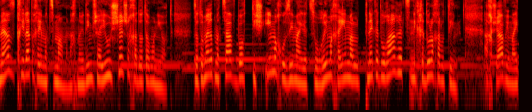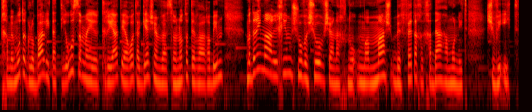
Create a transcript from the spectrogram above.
מאז תחילת החיים עצמם אנחנו יודעים שהיו שש אחדות המוניות. זאת אומרת מצב בו 90% מהיצורים החיים על פני כדור הארץ נכחדו לחלוטין. עכשיו, עם ההתחממות הגלובלית, התיעוש המהיר, קריאת יערות הגשם ואסונות הטבע הרבים, מדענים מעריכים שוב ושוב שאנחנו ממש בפתח הכחדה המונית שביעית.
